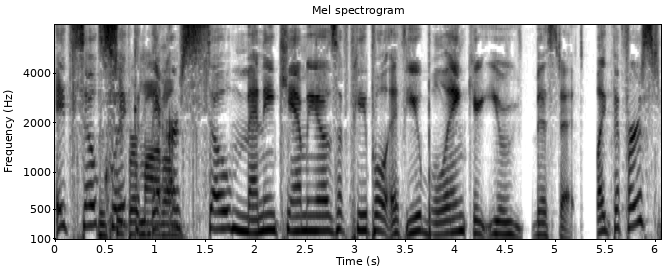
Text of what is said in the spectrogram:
It's so The quick. There are so many cameos of people. If you blink, you, you missed it. Like the first,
